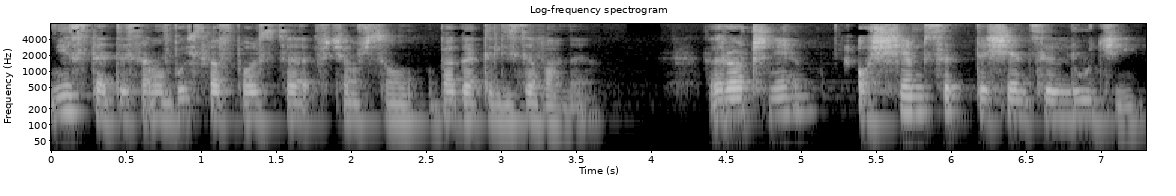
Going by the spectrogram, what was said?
Niestety samobójstwa w Polsce wciąż są bagatelizowane. Rocznie 800 tysięcy ludzi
